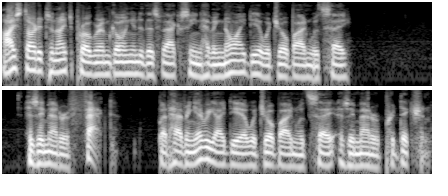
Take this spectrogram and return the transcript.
I started tonight's program going into this vaccine having no idea what Joe Biden would say as a matter of fact, but having every idea what Joe Biden would say as a matter of prediction.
